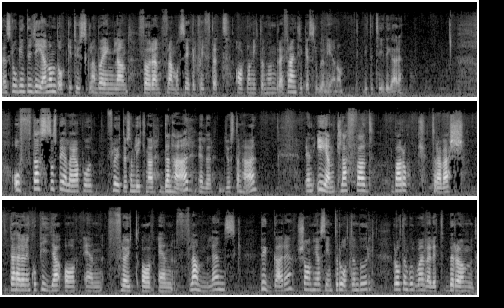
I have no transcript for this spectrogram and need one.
den slog inte igenom dock i Tyskland och England förrän framåt sekelskiftet 1800-1900. I Frankrike slog den igenom lite tidigare. Oftast så spelar jag på flöjter som liknar den här, eller just den här. En enklaffad barocktravers. Det här är en kopia av en flöjt av en flamländsk byggare, Jean Hyacinthe Rothenburg. Rothenburg var en väldigt berömd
